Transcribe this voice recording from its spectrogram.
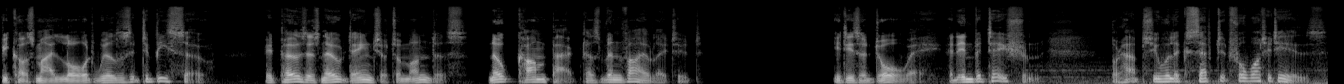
Because my lord wills it to be so. It poses no danger to Mundus. No compact has been violated. It is a doorway, an invitation. Perhaps you will accept it for what it is.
